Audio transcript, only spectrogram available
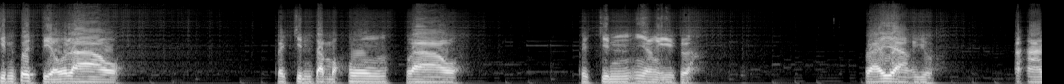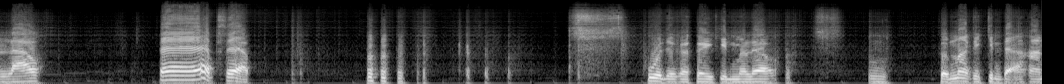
กินก๋วยเตี๋ยวลาว ไปกินตำบักฮงลาว ไปกินอย่างอีกล่ะหลายอย่างอยู่ อาหารลาวแซ่บแซ่บ พูดอย่างกับเคยกินมาแล้ว อืมส่วนมากจะกินแต่อาหาร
